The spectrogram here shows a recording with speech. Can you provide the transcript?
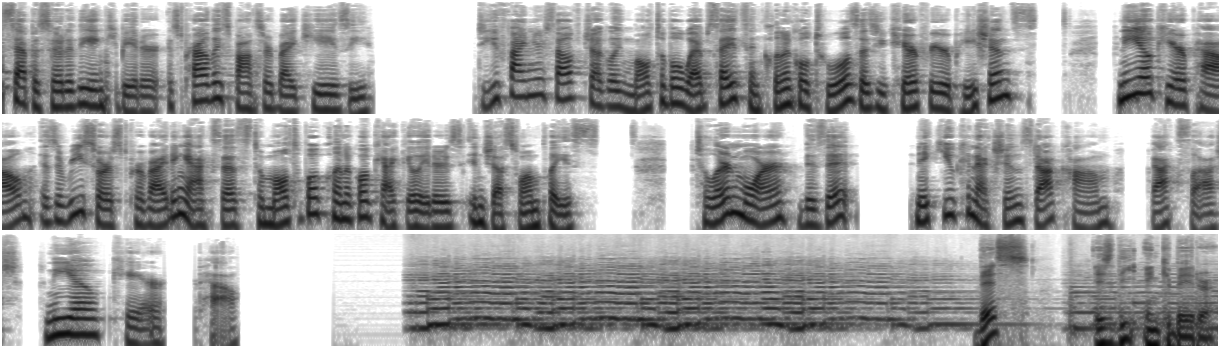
This episode of The Incubator is proudly sponsored by Chiesi. Do you find yourself juggling multiple websites and clinical tools as you care for your patients? NeoCare Pal is a resource providing access to multiple clinical calculators in just one place. To learn more, visit NICUconnections.com backslash NeoCarePal. This is The Incubator,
